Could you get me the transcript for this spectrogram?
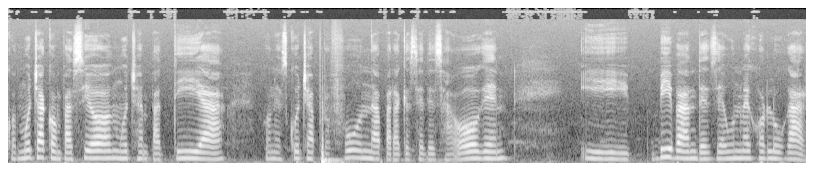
con mucha compasión, mucha empatía, con escucha profunda para que se desahoguen y vivan desde un mejor lugar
